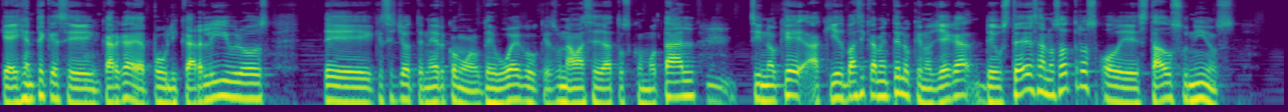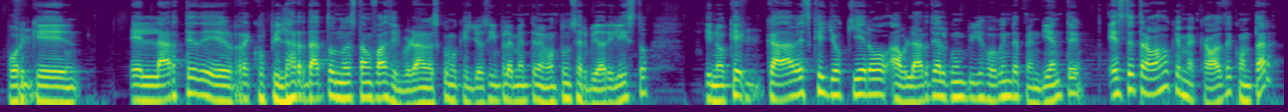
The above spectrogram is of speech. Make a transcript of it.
que hay gente que se encarga de publicar libros, de, qué sé yo, tener como de juego, que es una base de datos como tal, mm. sino que aquí es básicamente lo que nos llega de ustedes a nosotros o de Estados Unidos. Porque el arte de recopilar datos no es tan fácil, ¿verdad? No es como que yo simplemente me monto un servidor y listo, sino que cada vez que yo quiero hablar de algún videojuego independiente, este trabajo que me acabas de contar,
